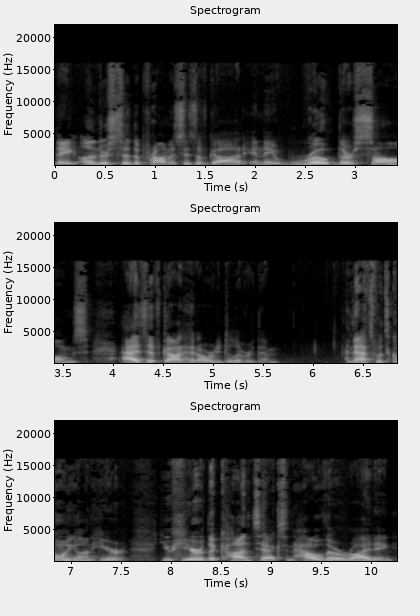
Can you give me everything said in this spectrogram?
they understood the promises of God and they wrote their songs as if God had already delivered them. And that's what's going on here. You hear the context and how they're writing.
